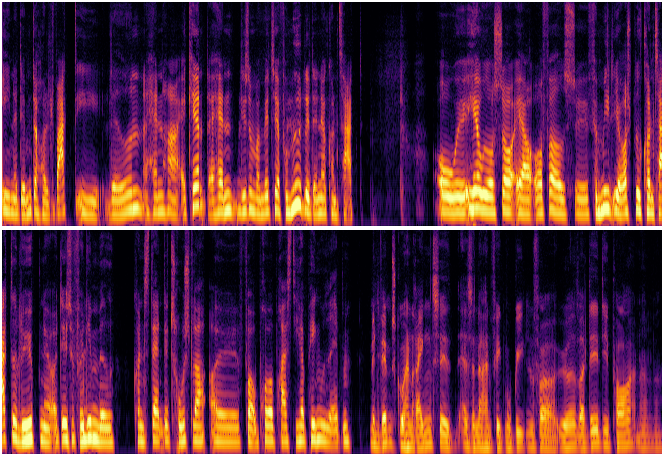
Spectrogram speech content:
en af dem, der holdt vagt i laden, han har erkendt, at han ligesom var med til at formidle den her kontakt. Og øh, herudover så er offerets øh, familie også blevet kontaktet løbende, og det er selvfølgelig med konstante trusler øh, for at prøve at presse de her penge ud af dem. Men hvem skulle han ringe til, altså når han fik mobilen for øret? Var det de pårørende? Eller?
